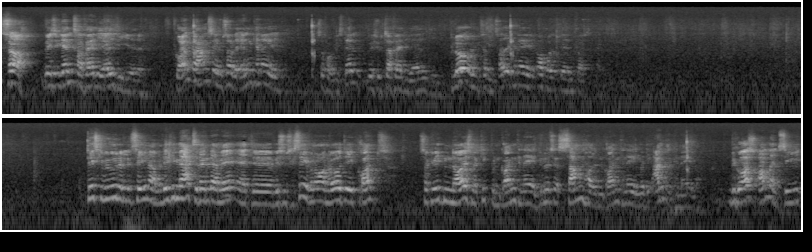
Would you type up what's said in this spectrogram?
så hvis vi igen tager fat i alle de øh, grønne balance, så er det anden kanal, så får vi stel. Hvis vi tager fat i alle de blå, så er den tredje kanal, og rød det er den første kanal. Det skal vi udnytte lidt senere, men det er I mærke til den der med, at øh, hvis vi skal se, hvornår noget det er grønt, så kan vi ikke nøjes med at kigge på den grønne kanal. Vi er nødt til at sammenholde den grønne kanal med de andre kanaler. Vi kunne også omvendt sige,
